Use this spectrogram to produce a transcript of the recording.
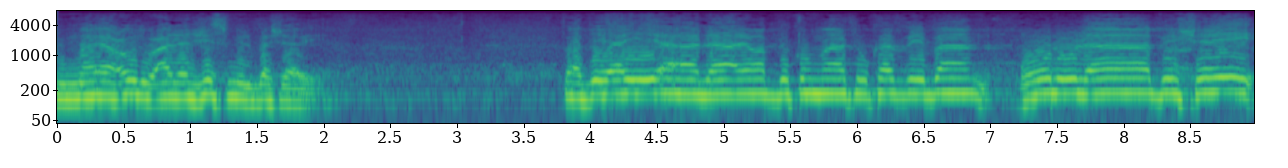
مما يعود على الجسم البشري. فبأي آلاء ربكما تكذبان؟ قولوا لا بشيء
